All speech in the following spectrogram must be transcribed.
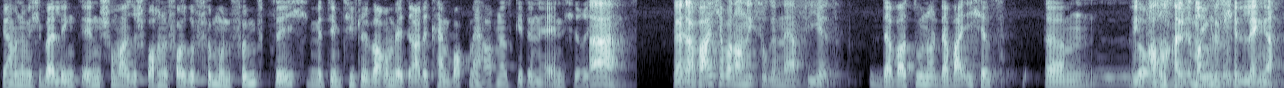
wir haben nämlich über LinkedIn schon mal gesprochen, in Folge 55 mit dem Titel, warum wir gerade keinen Bock mehr haben. Das geht in eine ähnliche Richtung. Ah, ja, da war ich aber noch nicht so genervt wie jetzt. Da warst du noch, da war ich es. Ähm, Ich so, brauche halt immer ein bisschen länger.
